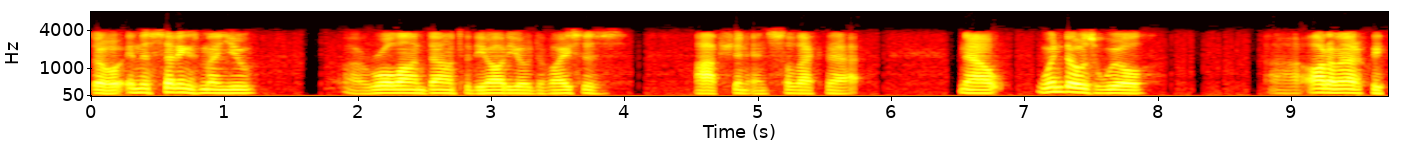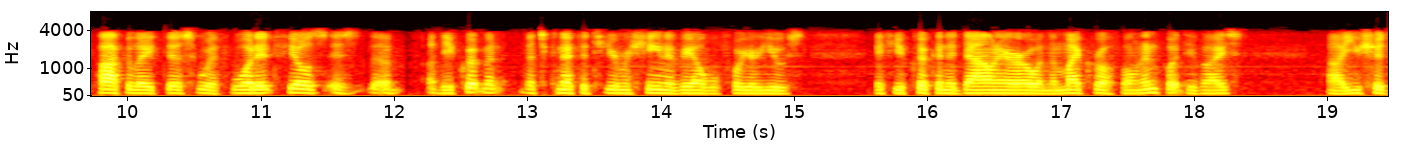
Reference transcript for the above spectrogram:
So in the settings menu, uh, roll on down to the audio devices option and select that. Now, Windows will uh, automatically populate this with what it feels is the, the equipment that's connected to your machine available for your use. If you click on the down arrow in the microphone input device, uh, you should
